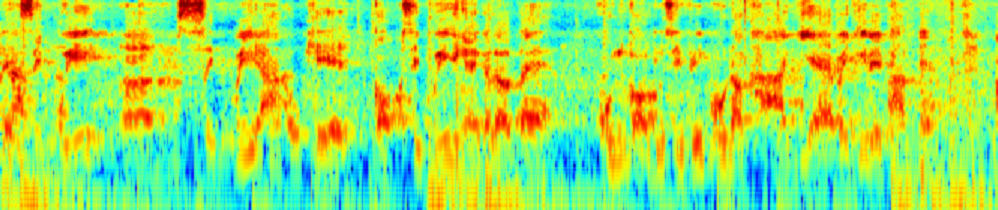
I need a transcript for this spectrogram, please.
เนี่ยสิบวิสิบวิอะโอเค เกาะสิบวิยังไงก็แล้วแต่ คุณเกาะอยู่สิบวิคุณเอาขาแหย่ไปที่ใบพัดเนี่ยใบ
